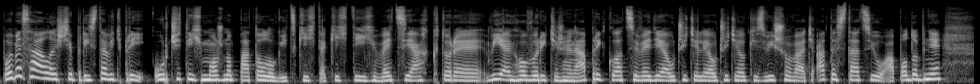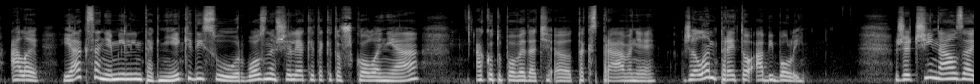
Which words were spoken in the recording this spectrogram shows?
Poďme sa ale ešte pristaviť pri určitých možno patologických takých tých veciach, ktoré vy aj hovoríte, že napríklad si vedia učiteľia a učiteľky zvyšovať atestáciu a podobne, ale jak sa nemýlim, tak niekedy sú rôzne všelijaké takéto školenia, ako to povedať e, tak správne, že len preto, aby boli. Že či naozaj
